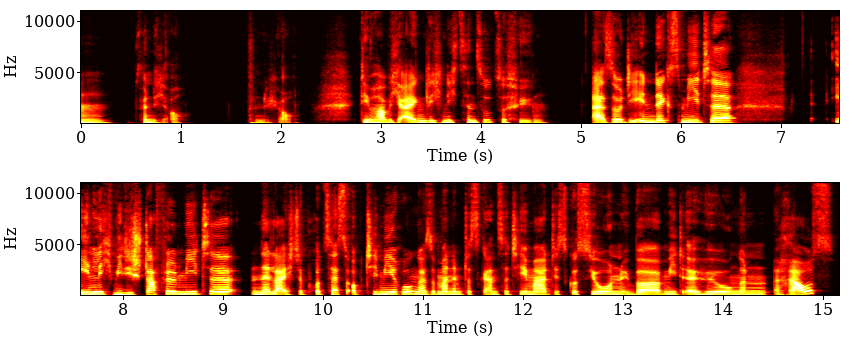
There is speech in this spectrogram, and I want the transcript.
Mhm, Finde ich auch. Finde ich auch. Dem habe ich eigentlich nichts hinzuzufügen. Also die Indexmiete, ähnlich wie die Staffelmiete, eine leichte Prozessoptimierung. Also man nimmt das ganze Thema Diskussion über Mieterhöhungen raus.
